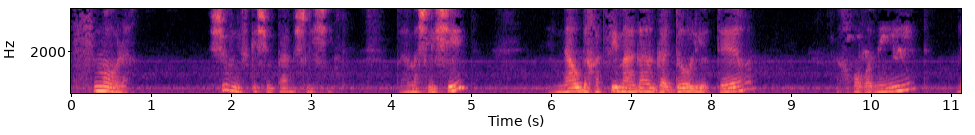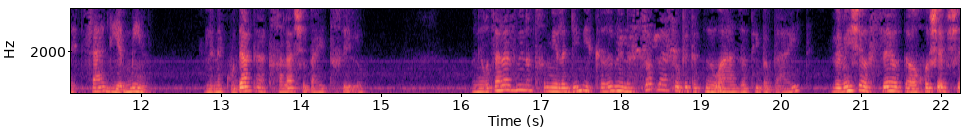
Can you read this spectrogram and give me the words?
שמאלה. שוב נפגשו פעם שלישית. פעם השלישית נעו בחצי מעגל גדול יותר, אחורנית, לצד ימין, לנקודת ההתחלה שבה התחילו. אני רוצה להזמין אתכם, ילדים יקרים, לנסות לעשות את התנועה הזאת בבית, ומי שעושה אותה או חושב, ש...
